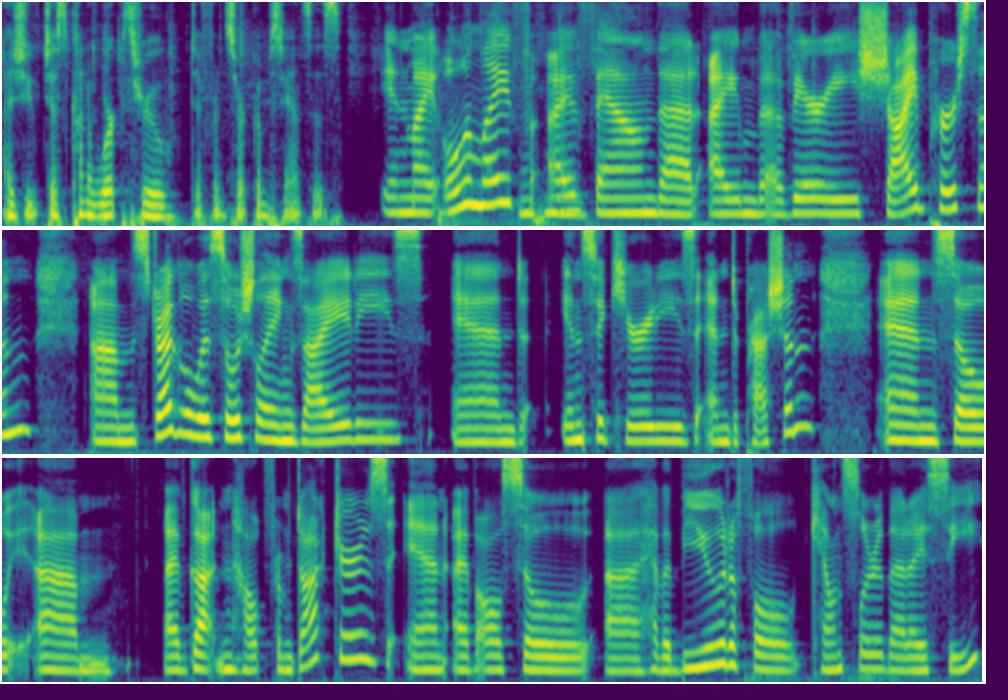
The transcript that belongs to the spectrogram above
as you've just kind of worked through different circumstances? In my own life, I've found that I'm a very shy person, um, struggle with social anxieties and insecurities and depression. And so um, I've gotten help from doctors, and I've also uh, have a beautiful counselor that I see,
